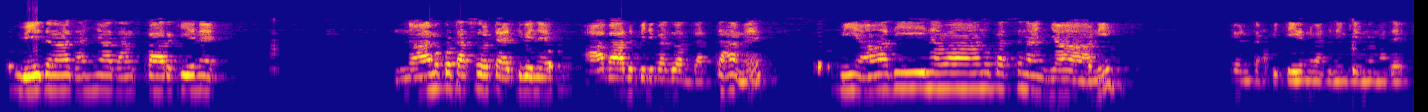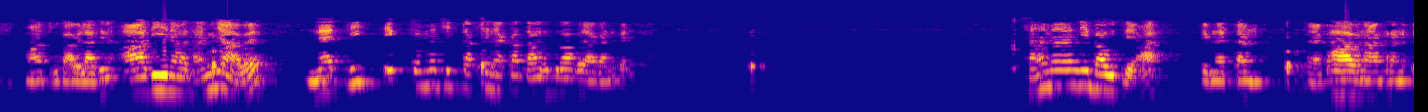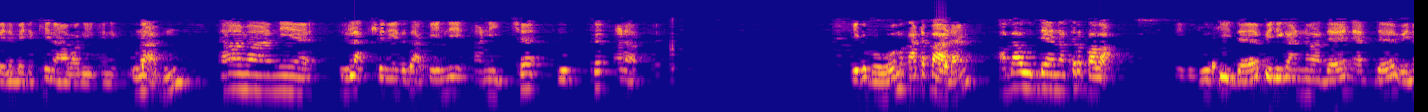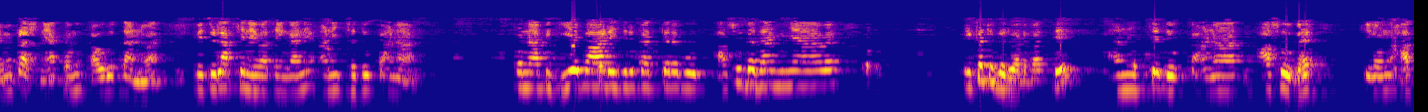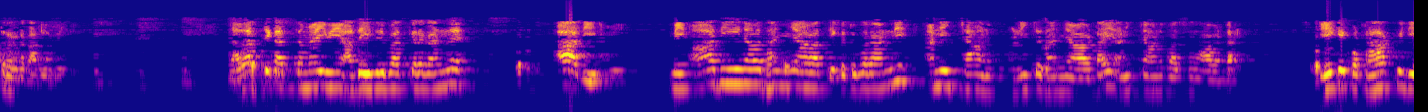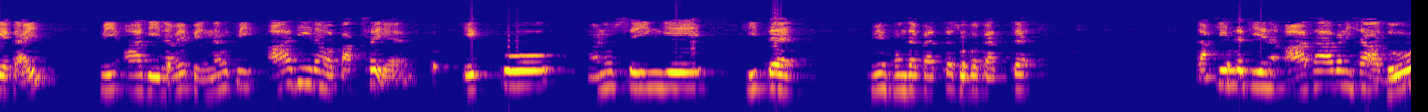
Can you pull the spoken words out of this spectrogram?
වේදනා සංඥා සංස්කාර කියන නාම කොටස් වලට ඇති වෙන ආබාධ පිළිබඳව ගත්තාම මේ ආදීනවානුපස්සන ඥානි එන්ට අපි තේරෙන වචනෙන් කියනවා මට මාතෘකාව වෙලා තියෙන ආදීනව සංඥාව නැති එකම චිත්තක්ෂණයක් දවස පුරා හොයාගන්න බැහැ. සාමාන්‍ය බෞද්ධයා එහෙම නැත්නම් භාවනා කරන්න පෙළඹෙන කෙනා වගේ කෙනෙක් වුණත් සාමාන්‍ය ත්‍රිලක්ෂණයට දකින්නේ අනිච්ච දුක්ඛ අනාත්ම. ඒක බොහොම කටපාඩම් අබෞද්ධයන් අතර පවක්. ඒක දුකීද පිළිගන්නවද නැද්ද වෙනම ප්‍රශ්නයක්. නමුත් කවුරුත් දන්නවා මේ ත්‍රිලක්ෂණේ වශයෙන් ගන්නේ අනිච්ච දුක්ඛ අනාත්ම. ඔන්න අපි ගියේ පාර ඉදිරිපත් කරපු අසුභ සංඥාව එකතු කරුවාට පස්සේ අනිත්‍ය දුක්ඛ අනාත්ම අසුභ කියලා ඔන්න හතරකට කඩලා මේ. තවත් එකක් තමයි මේ අද ඉදිරිපත් කරගන්න ආදීනවයි. මේ ආදීනව සංඥාවත් එකතු කරන්නේ අනිච්ඡාන අනිත්‍ය සංඥාවටයි අනිච්ඡානුපස්සනාවටයි. ඒකේ කොටහක් විදියටයි මේ ආදීනවේ පෙන්වන්නේ මේ ආදීනව පක්ෂය එක්කෝ මිනිස්සෙයින්ගේ හිත මේ හොඳ පැත්ත සුබ පැත්ත දකින්න තියෙන ආශාව නිසා දෝ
